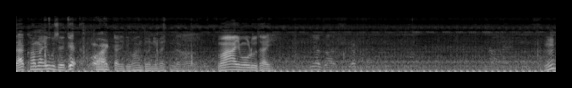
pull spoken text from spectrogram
રાખવામાં એવું છે કે અટાડીથી વાંધો નહીં ભાઈ. વાંય મોડું થાય. હમ?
